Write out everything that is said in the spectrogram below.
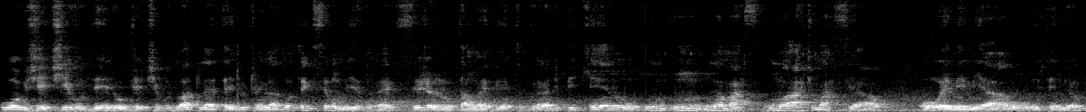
o objetivo dele, o objetivo do atleta e do treinador tem que ser o mesmo, né? Seja lutar um evento grande, pequeno, um, um, uma, uma arte marcial, ou MMA, ou, entendeu?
